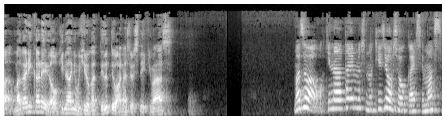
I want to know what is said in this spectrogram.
は曲がりカレーが沖縄にも広がっているっていうお話をしていきます。まずは沖縄タイムスの記事を紹介します。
